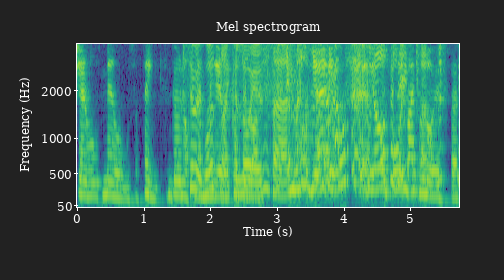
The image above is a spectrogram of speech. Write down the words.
Gerald Mills, I think. I'm going off so it was like a, a lawyer's firm. yeah, it was, it was a bit like club. a lawyer's firm.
